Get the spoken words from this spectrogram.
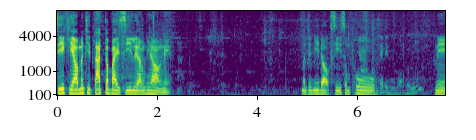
สีเขียวมันชิตัดกับใบสีเหลืองพี่น้องเนี่ยมันจะมีดอกสีชมพู นี่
